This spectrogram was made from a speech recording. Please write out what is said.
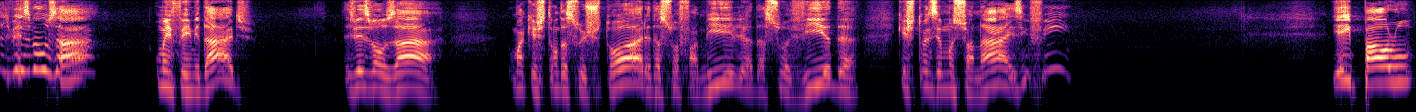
Às vezes vai usar uma enfermidade, às vezes vai usar uma questão da sua história, da sua família, da sua vida, questões emocionais, enfim. E aí Paulo,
